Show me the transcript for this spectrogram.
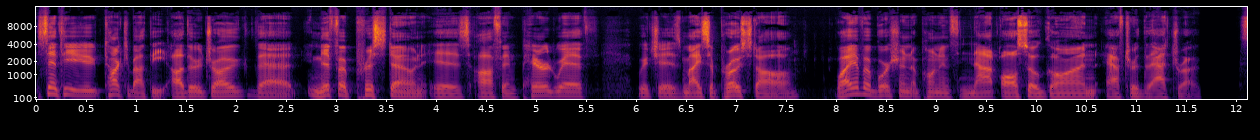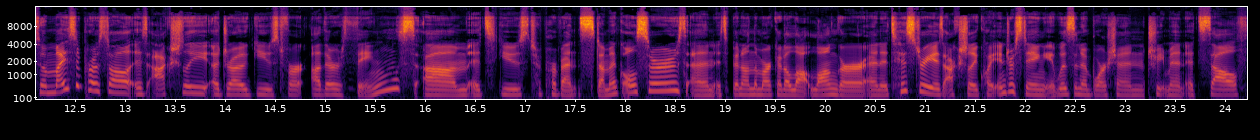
Cynthia, you talked about the other drug that mifepristone is often paired with, which is misoprostol. Why have abortion opponents not also gone after that drug? So, misoprostol is actually a drug used for other things. Um, it's used to prevent stomach ulcers, and it's been on the market a lot longer. And its history is actually quite interesting. It was an abortion treatment itself.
